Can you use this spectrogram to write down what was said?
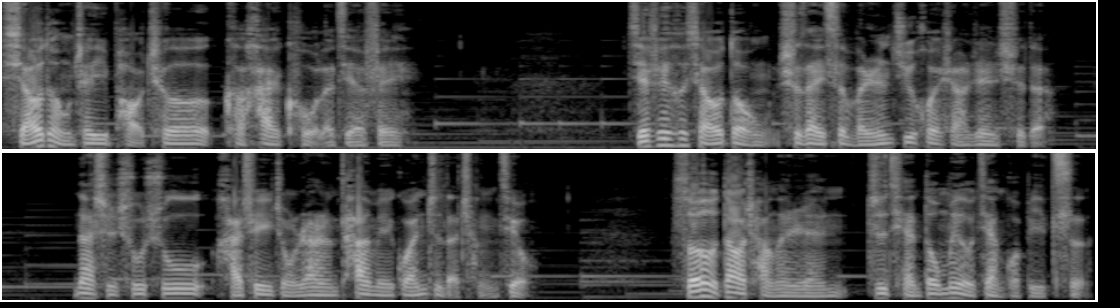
小董这一跑车可害苦了杰飞。杰飞和小董是在一次文人聚会上认识的，那时出书还是一种让人叹为观止的成就，所有到场的人之前都没有见过彼此，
